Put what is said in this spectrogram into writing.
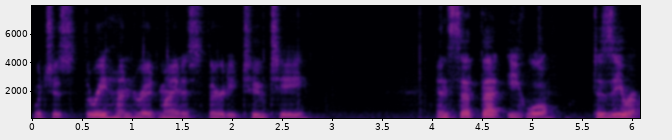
which is 300 minus 32t, and set that equal to 0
